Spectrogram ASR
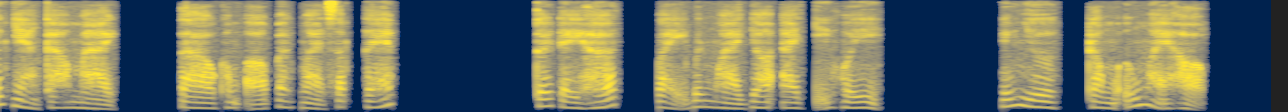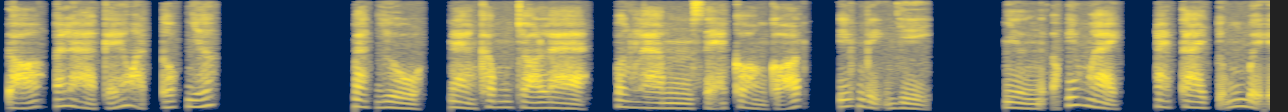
Tất nhàng cao mài, sao không ở bên ngoài sắp tép? Tới đây hết, vậy bên ngoài do ai chỉ huy? Nếu như trong ứng ngoại hợp, đó mới là kế hoạch tốt nhất. Mặc dù nàng không cho là Vân Lam sẽ còn có tiếng viện gì, nhưng ở phía ngoài hai tay chuẩn bị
